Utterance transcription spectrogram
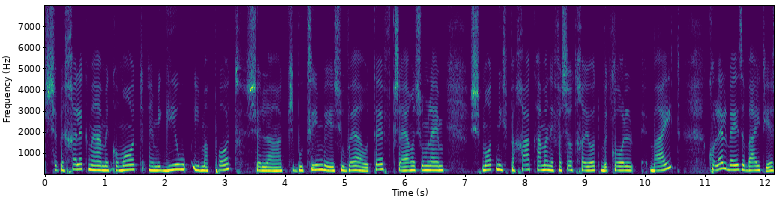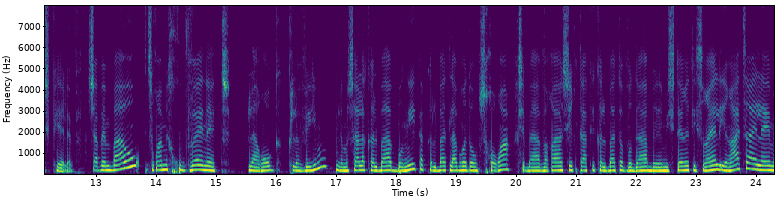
שבחלק מהמקומות הם הגיעו עם מפות של הקיבוצים ויישובי העוטף כשהיה רשום להם שמות משפחה כמה נפשות חיות בכל בית כולל באיזה בית יש כלב. עכשיו הם באו בצורה מכוונת להרוג כלבים, למשל הכלבה הבוניטה, כלבת לברדור שחורה, שבעברה שירתה ככלבת עבודה במשטרת ישראל, היא רצה אליהם,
